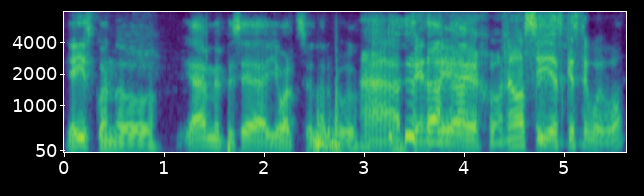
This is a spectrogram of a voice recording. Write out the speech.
Y ahí es cuando ya me empecé a llevar tu celular, huevón. Ah, pendejo. No, sí, es que este huevo,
